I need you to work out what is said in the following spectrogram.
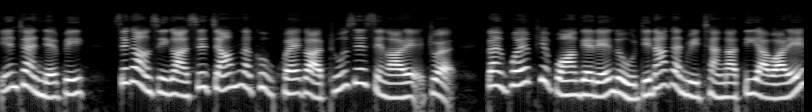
ပြင်းထန်နေပြီးစစ်ကောင်စီကစစ်ကြောင်းနှစ်ခုခွဲကထိုးစစ်ဆင်လာတဲ့အတွက်တိုက်ပွဲဖြစ်ပွားခဲ့တယ်လို့ဒေသခံတွေထံကသိရပါတယ်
